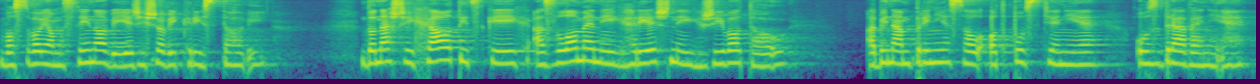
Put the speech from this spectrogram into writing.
vo svojom synovi Ježišovi Kristovi do našich chaotických a zlomených hriešných životov, aby nám priniesol odpustenie, uzdravenie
